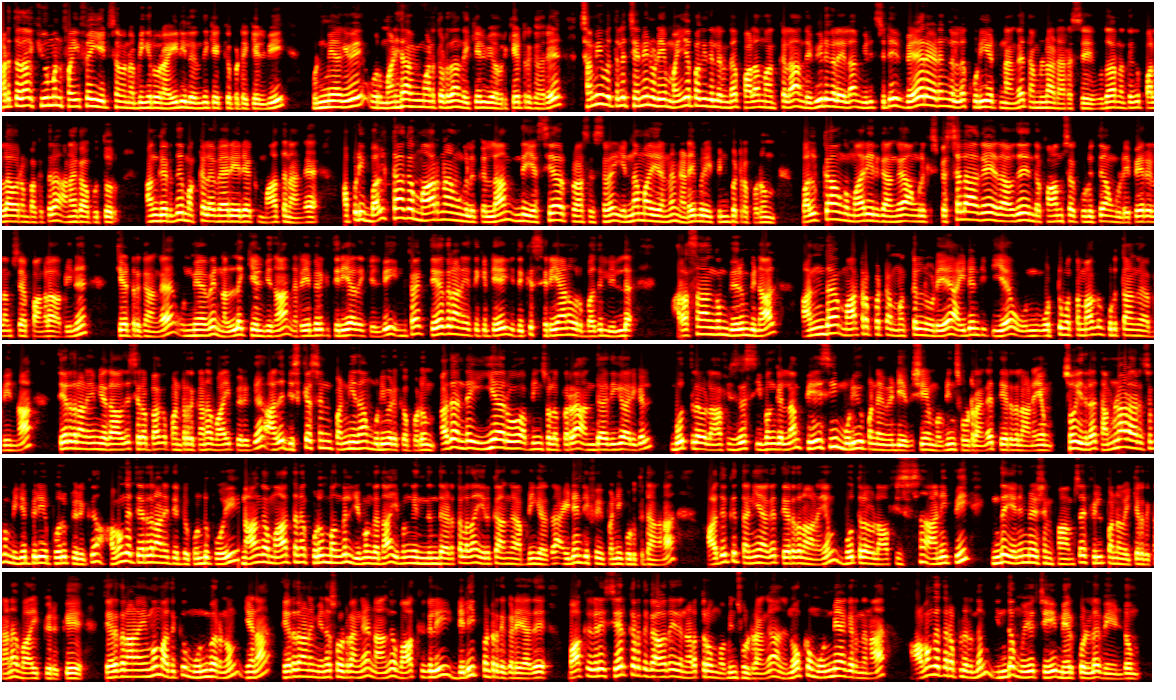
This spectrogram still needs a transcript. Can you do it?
அடுத்ததாக human five five eight seven அப்படிங்கிற ஒரு ஐடியிலிருந்து கேட்கப்பட்ட கேள்வி. உண்மையாகவே ஒரு மனிதாபிமானத்தோடு தான் அந்த கேள்வி அவர் கேட்டிருக்காரு. சமீபத்தில் சென்னையினுடைய மையப்பகுதியில் இருந்த பல மக்களை அந்த வீடுகளை எல்லாம் இடிச்சுட்டு வேற இடங்கள்ல குடியேற்றினாங்க தமிழ்நாடு அரசு. உதாரணத்துக்கு பல்லாவரம் பக்கத்தில் அனகாபுத்தூர். அங்கேருந்து மக்களை வேற ஏரியாவுக்கு மாற்றினாங்க அப்படி பல்காக மாறினவங்களுக்கெல்லாம் இந்த எஸ்ஏஆர் ப்ராசஸில் என்ன மாதிரியான நடைமுறை பின்பற்றப்படும்? பல்காக அவங்க மாறி இருக்காங்க அவங்களுக்கு ஸ்பெஷலாக ஏதாவது இந்த ஃபார்ம்ஸை கொடுத்து அவங்களுடைய பேரெல்லாம் சேர்ப்பாங்களா அப்படின்னு கேட்டிருக்காங்க. உண்மையாகவே நல்ல கேள்விதான். நிறைய பேருக்கு தெரியாத கேள்வி. இன்ஃபேக்ட் தேர்தல் ஆணையத்துக்கிட்டே இதுக்கு சரியான ஒரு பதில் இல்லை. அரசாங்கம் விரும்பினால் அந்த மாற்றப்பட்ட மக்களுடைய ஐடென்டிட்டியை ஒட்டுமொத்தமாக கொடுத்தாங்க அப்படின்னா தேர்தல் ஆணையம் ஏதாவது சிறப்பாக பண்றதுக்கான வாய்ப்பு இருக்கு. அது டிஸ்கஷன் பண்ணி தான் முடிவெடுக்கப்படும். அது அந்த இஆர்ஓ அப்படின்னு சொல்லப்படுற அந்த அதிகாரிகள் பூத் லெவல் ஆஃபீஸர்ஸ் இவங்க எல்லாம் பேசி முடிவு பண்ண வேண்டிய விஷயம் அப்படின்னு சொல்றாங்க தேர்தல் ஆணையம். ஸோ இதுல தமிழ்நாடு அரசுக்கும் மிகப்பெரிய பொறுப்பு இருக்கு. அவங்க தேர்தல் ஆணையத்திட்ட கொண்டு போய் நாங்க மாத்தின குடும்பங்கள் இவங்க தான் இவங்க இந்த இடத்துல தான் இருக்காங்க அப்படிங்கிறத ஐடென்டிஃபை பண்ணி கொடுத்துட்டாங்கன்னா அதுக்கு தனியாக தேர்தல் ஆணையம் பூத் லெவல் ஆஃபீஸர்ஸ் அனுப்பி இந்த எனிமினேஷன் ஃபார்ம்ஸை ஃபில் பண்ண வைக்கிறதுக்கான வாய்ப்பு இருக்கு. தேர்தல் ஆணையமும் அதுக்கு முன் வரணும் ஏன்னா தேர்தல் ஆணையம் என்ன சொல்றாங்க? நாங்க வாக்குகளை டெலீட் பண்றது கிடையாது. வாக்குகளை சேர்க்கறதுக்காக தான் இதை நடத்துறோம் அப்படின்னு சொல்றாங்க. அந்த நோக்கம் உண்மையாக இருந்தனா அவங்க தரப்புல இருந்தும் இந்த முயற்சியை மேற்கொள்ள வேண்டும்.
